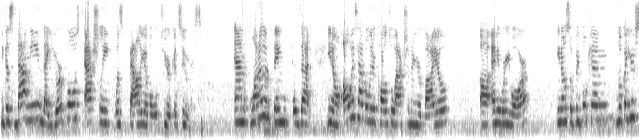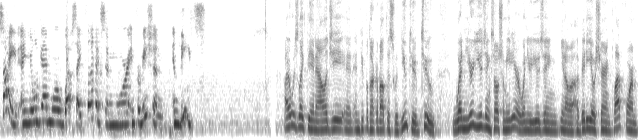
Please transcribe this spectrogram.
because that means that your post actually was valuable to your consumers and one other thing is that you know always have a little call to action in your bio uh, anywhere you are. You know so people can look at your site and you'll get more website clicks and more information and leads I always like the analogy, and, and people talk about this with YouTube too. When you're using social media or when you're using, you know, a video sharing platform,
